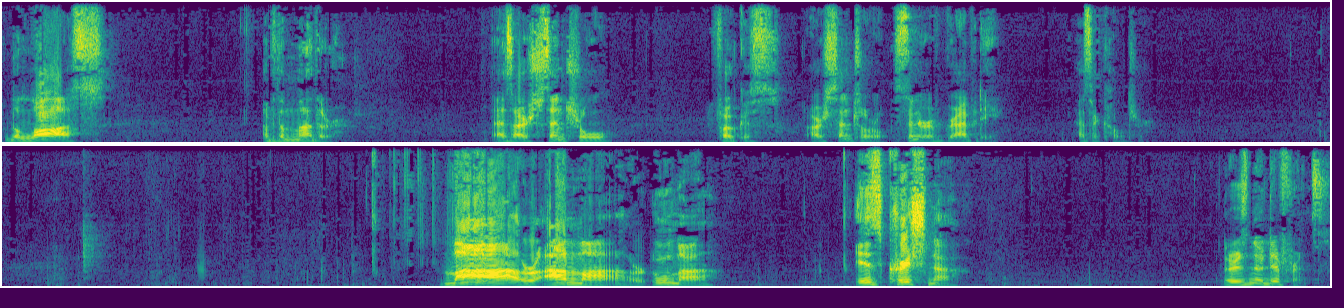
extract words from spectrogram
the loss of the mother as our central focus, our central center of gravity as a culture. Ma or Amma or Uma is Krishna. There is no difference.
